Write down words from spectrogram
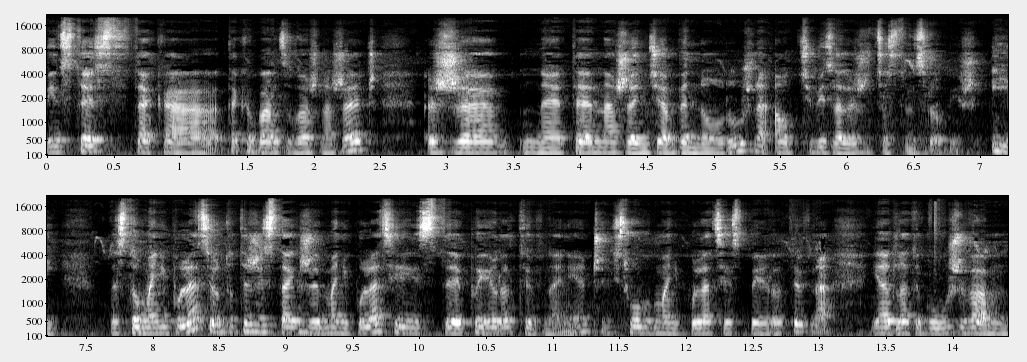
Więc to jest taka, taka bardzo ważna rzecz, że te narzędzia będą różne, a od Ciebie zależy, co z tym zrobisz. I z tą manipulacją to też jest tak, że manipulacja jest e, pejoratywna, nie? Czyli słowo manipulacja jest pejoratywna. Ja dlatego używam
